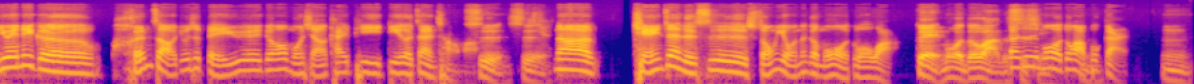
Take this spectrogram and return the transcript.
因为那个很早就是北约跟欧盟想要开辟第二战场嘛。是是。那前一阵子是怂恿那个摩尔多瓦，对摩尔多瓦的，但是摩尔多瓦不敢。嗯嗯，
